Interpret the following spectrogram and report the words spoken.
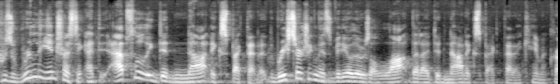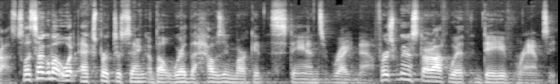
was really interesting. I absolutely did not expect that. Researching this video, there was a lot that I did not expect that I came across. So let's talk about what experts are saying about where the housing market stands right now. First, we're going to start off with Dave Ramsey.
